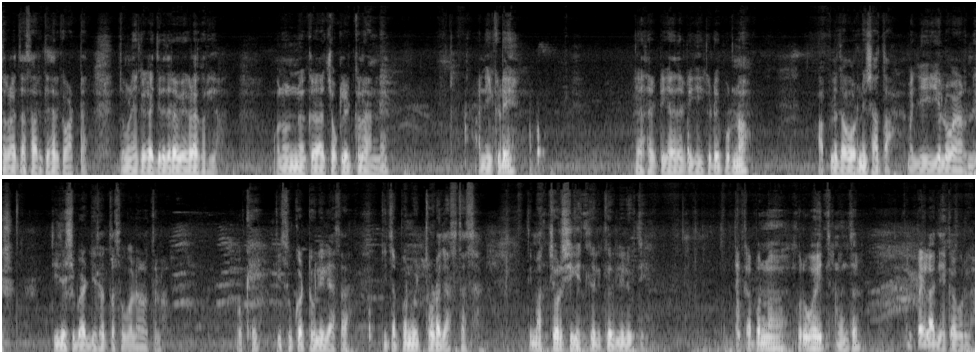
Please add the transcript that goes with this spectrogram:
सगळ्यात आता सारख्यासारखं वाटतं. त्यामुळे एका काहीतरी जरा वेगळा करूया. म्हणून एका चॉकलेट कलर आणला आहे आणि इकडे यासाठी ह्यासाठी इकडे पूर्ण आपलं दा ऑर्निश आता म्हणजे येलो ऑर्निश ती जशी बॅट दिसत तसं कलर होतं ओके ती सुकट ठेवलेली असा तिचा पण वेट थोडा जास्त असा. ती मागच्या वर्षी घेतलेली केलेली होती. त्याका पण करू होईत नंतर. पण पहिला आधी हेका करूया.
